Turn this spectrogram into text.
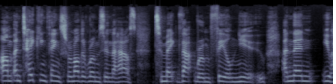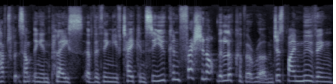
um, and taking things from other rooms in the house to make that room feel new. And then you have to put something in place of the thing you've taken. So you can freshen up the look of a room just by moving.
